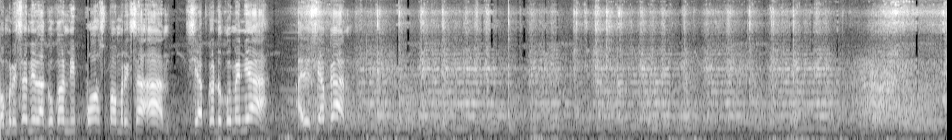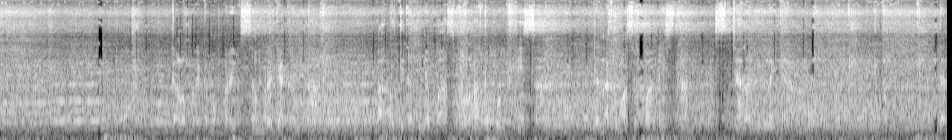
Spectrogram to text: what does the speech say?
pemeriksaan dilakukan di pos pemeriksaan. Siapkan dokumennya. Ayo siapkan. Paspor ataupun visa. Dan aku masuk Pakistan secara ilegal. Dan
